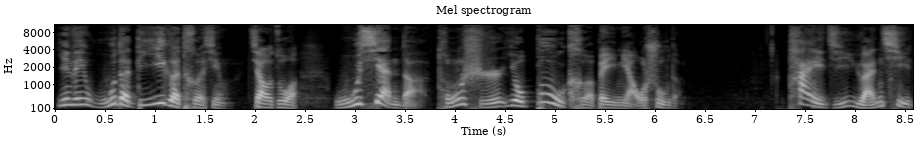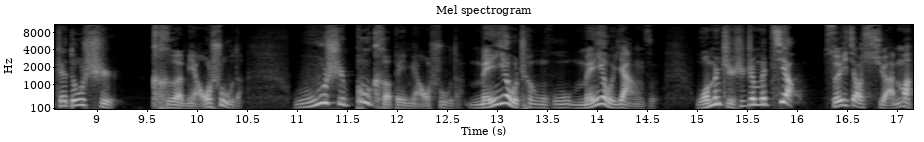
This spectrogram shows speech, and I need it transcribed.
因为无的第一个特性叫做无限的，同时又不可被描述的。太极元气，这都是可描述的；无是不可被描述的，没有称呼，没有样子。我们只是这么叫，所以叫玄嘛。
